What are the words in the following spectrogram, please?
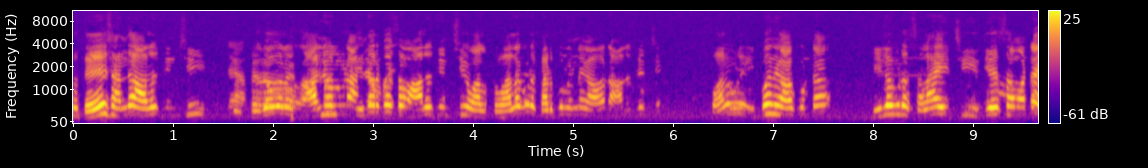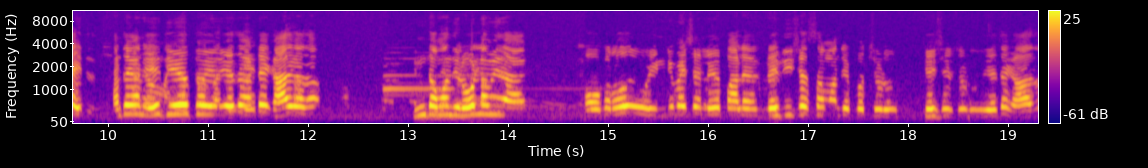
సో దేశం అందరూ ఆలోచించి వాళ్ళు కూడా అందరి కోసం ఆలోచించి వాళ్ళ వాళ్ళకు కూడా కడుపులు ఉన్నాయి కాబట్టి ఆలోచించి వాళ్ళు కూడా ఇబ్బంది కాకుండా వీళ్ళు కూడా సలహా ఇచ్చి ఇది చేస్తామంటే అవుతుంది అంతేగాని ఏది చేయొద్దు ఏది చేయొద్దు అంటే కాదు కదా. ఇంతమంది రోడ్ల మీద ఒక రోజు ఇంటిమేషన్ లేదు పాలేదు రేపు తీసేస్తామని చెప్పొచ్చుడు చేసేసుడు అయితే కాదు.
